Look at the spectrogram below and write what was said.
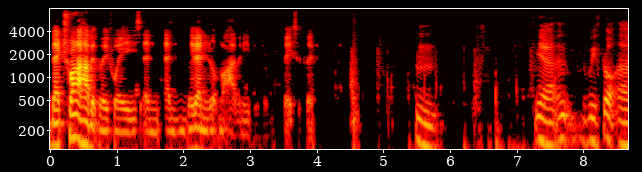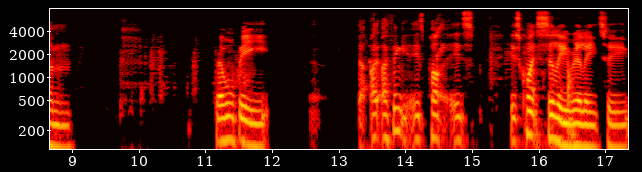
they're trying to have it both ways, and and they've ended up not having either of them, basically. Hmm. Yeah, and we've got um. There will be. I, I think it's part. It's it's quite silly, really, to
